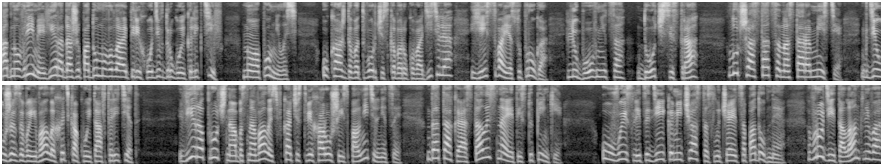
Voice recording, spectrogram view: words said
Одно время Вера даже подумывала о переходе в другой коллектив, но опомнилась. У каждого творческого руководителя есть своя супруга, любовница, дочь, сестра. Лучше остаться на старом месте, где уже завоевала хоть какой-то авторитет. Вера прочно обосновалась в качестве хорошей исполнительницы, да так и осталась на этой ступеньке. Увы, с лицедейками часто случается подобное. Вроде и талантливо,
